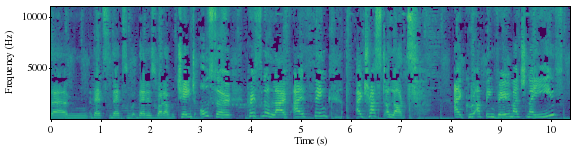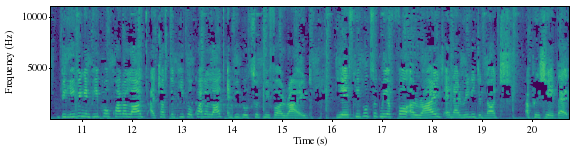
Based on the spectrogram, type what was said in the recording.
um, that's that's that is what I would change. Also, personal life. I think I trust a lot. I grew up being very much naive, believing in people quite a lot. I trusted people quite a lot, and people took me for a ride. Yes, people took me for a ride, and I really did not appreciate that.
